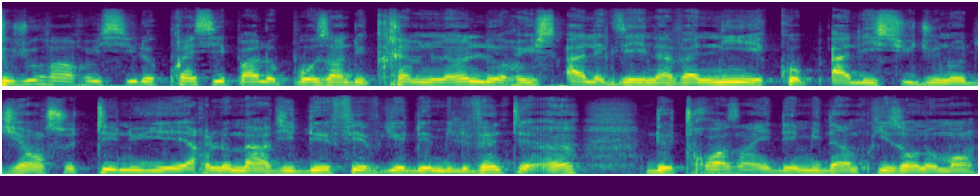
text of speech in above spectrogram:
Toujours en Russie, le principal opposant du Kremlin, le russe Alexei Navalny, écope à l'issue d'une audience tenue hier le mardi 2 février 2021 de trois ans et demi d'emprisonnement.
